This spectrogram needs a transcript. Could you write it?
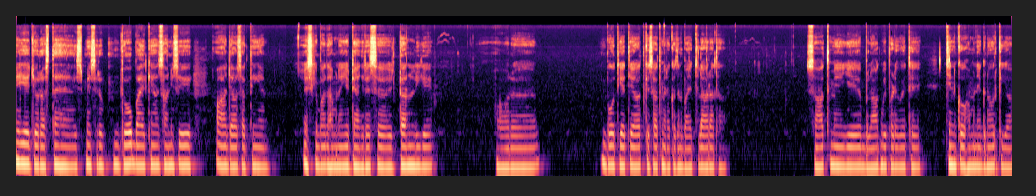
ये जो रास्ता है, इसमें सिर्फ़ दो बाइकें आसानी से आ जा सकती हैं। इसके बाद हमने ये डेंजरस टर्न लिए और बहुत ही एहतियात के साथ मेरा कज़न बाइक चला रहा था। साथ में ये ब्लॉक भी पड़े हुए थे जिनको हमने इग्नोर किया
